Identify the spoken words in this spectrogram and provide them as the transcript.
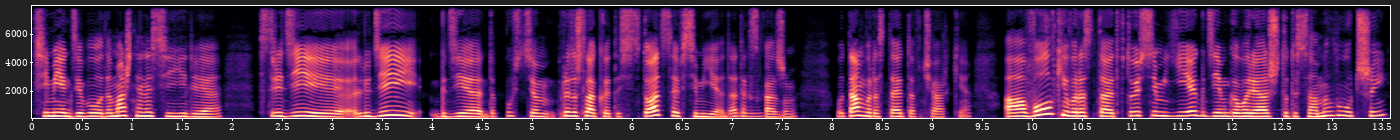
семей, где было домашнее насилие, среди людей, где, допустим, произошла какая-то ситуация в семье, да, так Мгм. скажем. Вот там вырастают овчарки. А волки вырастают в той семье, где им говорят, что ты самый лучший,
